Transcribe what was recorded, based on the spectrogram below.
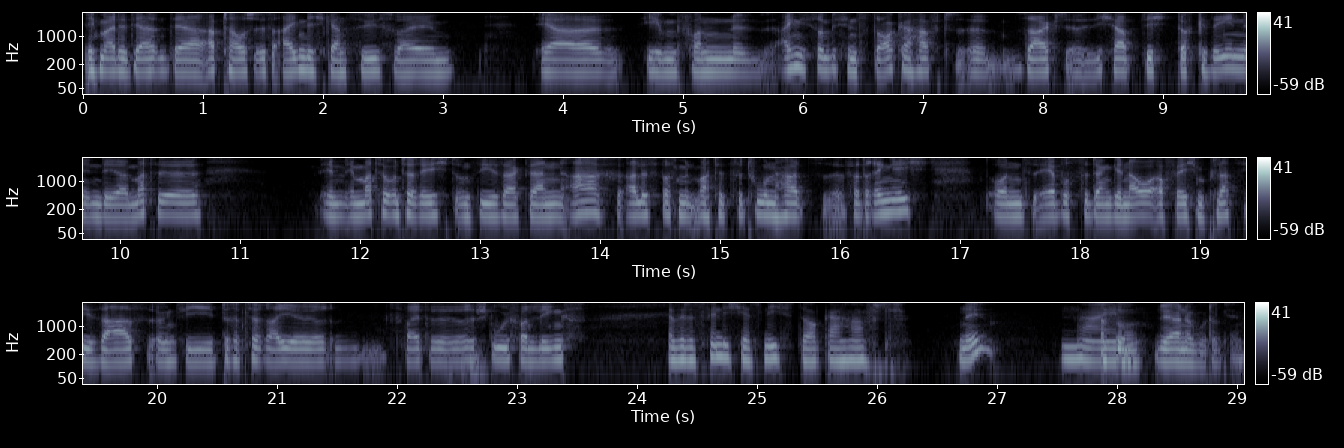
Ich meine, der, der Abtausch ist eigentlich ganz süß, weil er eben von eigentlich so ein bisschen stalkerhaft äh, sagt, äh, ich habe dich doch gesehen in der Mathe im, im Matheunterricht und sie sagt dann, ach, alles was mit Mathe zu tun hat, äh, verdränge ich. Und er wusste dann genau, auf welchem Platz sie saß, irgendwie dritte Reihe, zweite Stuhl von links. Also das finde ich jetzt nicht stalkerhaft. Nee? Nein. Ach so, ja, na gut, okay.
